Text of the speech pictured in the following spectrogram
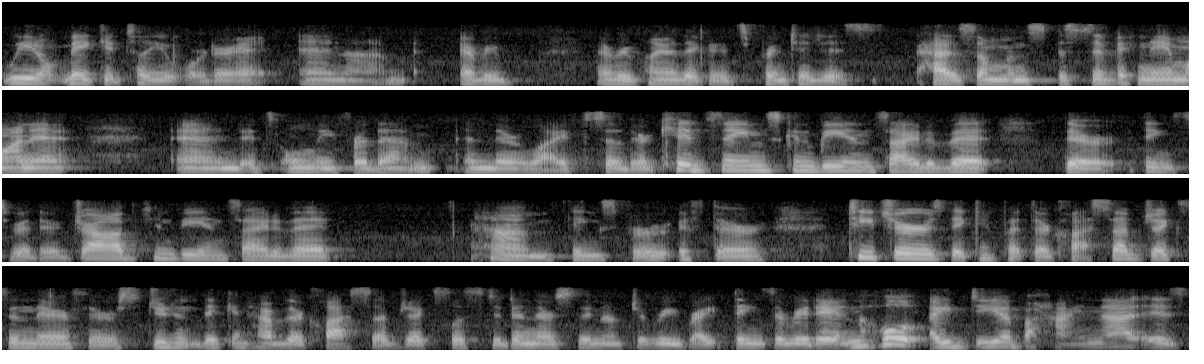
we don't make it till you order it. And um, every every planner that gets printed is has someone's specific name on it and it's only for them and their life. So their kids names can be inside of it. Their things for their job can be inside of it. Um, things for if they're teachers. They can put their class subjects in there. If they're a student, they can have their class subjects listed in there so they don't have to rewrite things every day. And the whole idea behind that is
